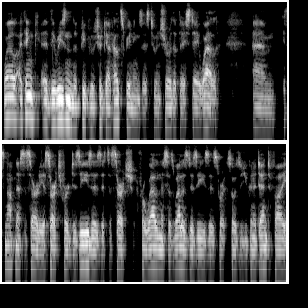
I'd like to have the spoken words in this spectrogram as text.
Well, I think uh, the reason that people should get health screenings is to ensure that they stay well. Um, it's not necessarily a search for diseases; it's a search for wellness as well as diseases, so that you can identify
